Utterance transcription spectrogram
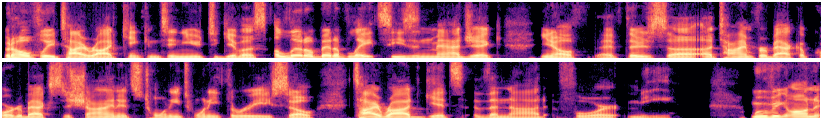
But hopefully, Tyrod can continue to give us a little bit of late season magic. You know, if, if there's a, a time for backup quarterbacks to shine, it's 2023. So Tyrod gets the nod for me. Moving on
